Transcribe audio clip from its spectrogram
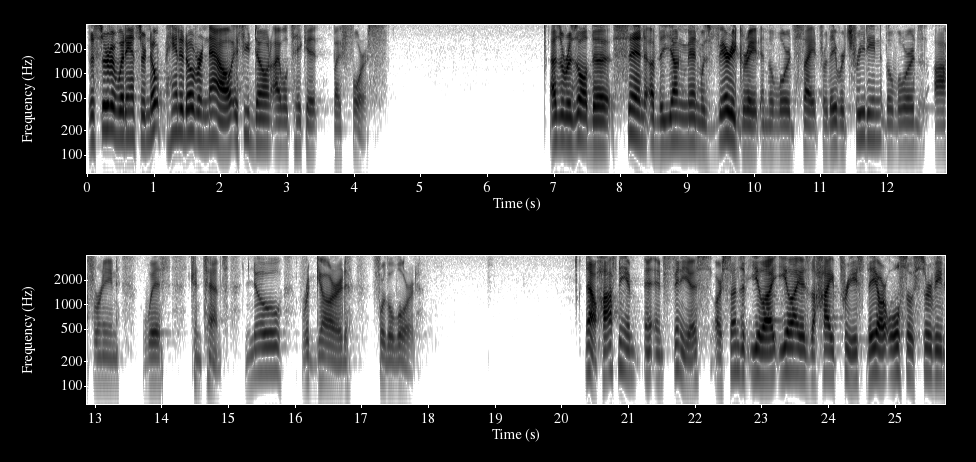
the servant would answer, nope, hand it over now. If you don't, I will take it by force. As a result, the sin of the young men was very great in the Lord's sight, for they were treating the Lord's offering with contempt. No regard for the Lord. Now, Hophni and, and Phinehas are sons of Eli. Eli is the high priest. They are also serving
